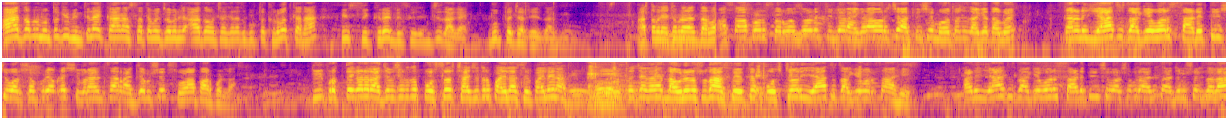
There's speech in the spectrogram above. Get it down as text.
आज आपण म्हणतो की भिंतीला एक कान असतात त्यामुळे जमिनी आज आपण करायचं. गुप्त खलबत खाना ही सिक्रेट डिस्कशनची जागा आहे. गुप्त चर्चेची जागा आता आपण याच्यामुळे आता आपण सर्वजण किल्ले रायगडावरच्या अतिशय महत्त्वाच्या जागेत आलोय. कारण याच जागेवर साडेतीनशे वर्षापूर्वी आपल्या शिवरायांचा राज्याभिषेक सोहळा पार पडला. तुम्ही प्रत्येकाने राज्याभिषेकाचं पोस्टर छायाचित्र पाहिलं असेल पाहिले ना? प्रत्येकाच्या घरात लावलेलं सुद्धा असेल ते पोस्टर याच जागेवरचं आहे. आणि याच जागेवर साडेतीनशे वर्षापूर्वी राजांचा राज्याभिषेक झाला.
